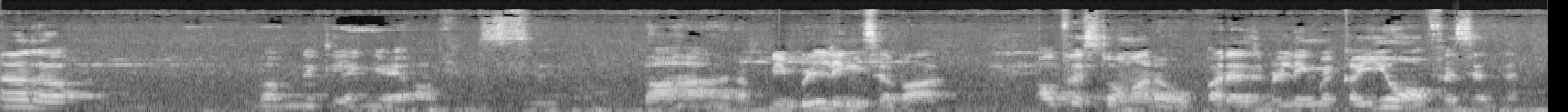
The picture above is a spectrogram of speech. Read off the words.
हेलो। अब हम निकलेंगे ऑफ़िस से बाहर अपनी बिल्डिंग से बाहर। ऑफ़िस तो हमारा ऊपर है इस बिल्डिंग में कईयों ऑफ़िस हैं।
